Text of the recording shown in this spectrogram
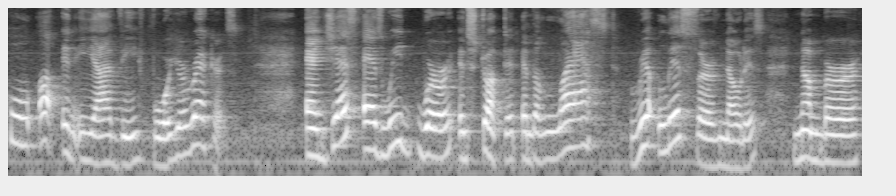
pull up in EIV for your records. And just as we were instructed in the last RHIIP listserv notice, number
